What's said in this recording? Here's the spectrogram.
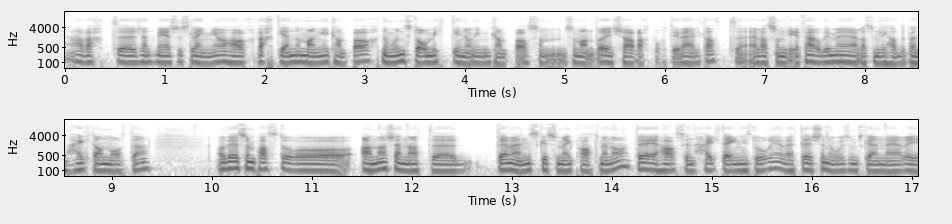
har vært uh, kjent med Jesus lenge og har vært gjennom mange kamper. Noen står midt i noen kamper som, som andre ikke har vært borti i det hele tatt, eller som de er ferdig med, eller som de hadde på en helt annen måte. Og det er som pastor å anerkjenne at det mennesket som jeg prater med nå, det har sin helt egen historie. Dette er ikke noe som skal ned i,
